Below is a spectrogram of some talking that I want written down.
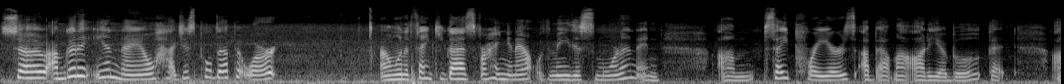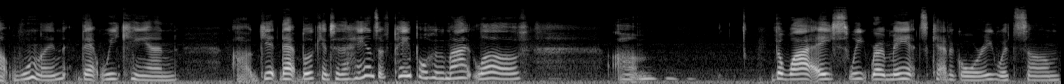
So I'm going to end now. I just pulled up at work. I want to thank you guys for hanging out with me this morning and um, say prayers about my audiobook that uh, one that we can uh, get that book into the hands of people who might love um, the YA sweet romance category with some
